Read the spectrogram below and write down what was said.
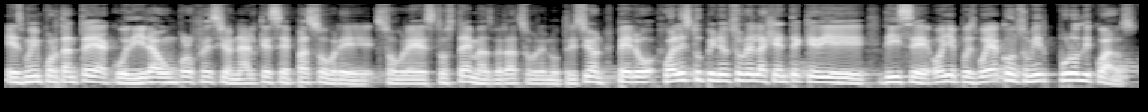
es muy importante acudir a un profesional que sepa sobre, sobre estos temas, ¿verdad? Sobre nutrición. Pero, ¿cuál es tu opinión sobre la gente que dice, oye, pues voy a consumir puros licuados?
